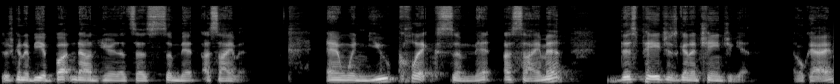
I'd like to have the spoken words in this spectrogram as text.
there's going to be a button down here that says Submit Assignment. And when you click Submit Assignment, this page is going to change again. Okay.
